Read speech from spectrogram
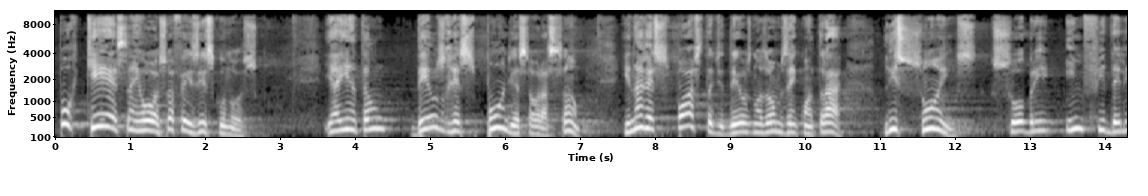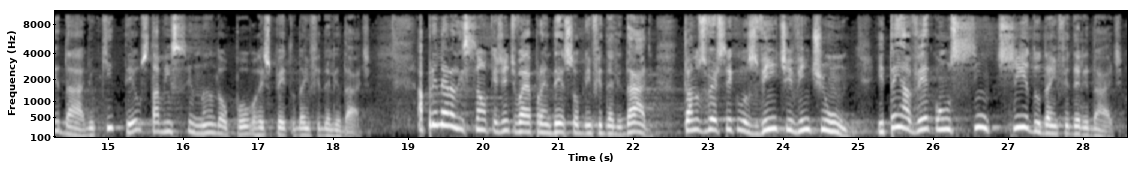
Por que, Senhor, o Senhor fez isso conosco? E aí então Deus responde essa oração e na resposta de Deus nós vamos encontrar lições sobre infidelidade, o que Deus estava ensinando ao povo a respeito da infidelidade. A primeira lição que a gente vai aprender sobre infidelidade está nos versículos 20 e 21 e tem a ver com o sentido da infidelidade.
